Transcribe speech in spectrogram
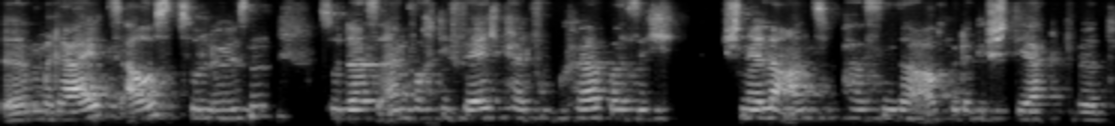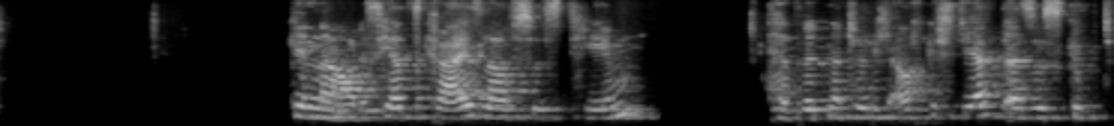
äh, Reiz auszulösen, sodass einfach die Fähigkeit vom Körper, sich schneller anzupassen, da auch wieder gestärkt wird. Genau, das Herz-Kreislauf-System wird natürlich auch gestärkt. Also es gibt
